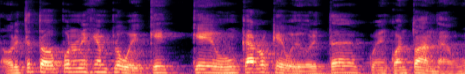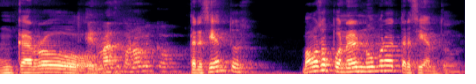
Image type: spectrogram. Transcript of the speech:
Ahorita te voy a poner un ejemplo, güey. ¿Qué, qué, un carro qué, güey? Ahorita, ¿en cuánto anda? Un carro... El más económico 300. Vamos a poner el número de 300. güey.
